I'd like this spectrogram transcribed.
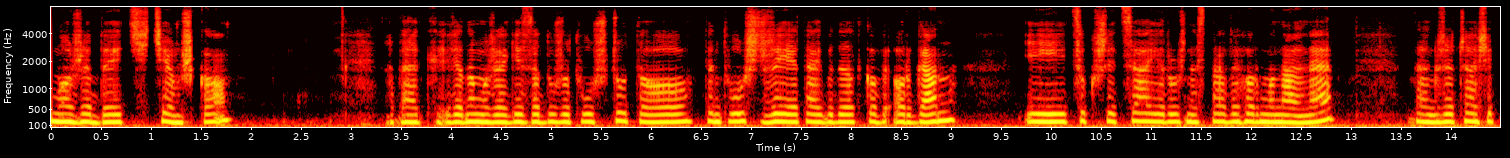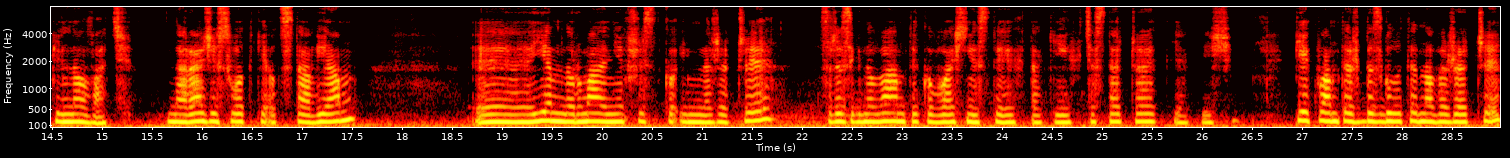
może być ciężko. A tak wiadomo, że jak jest za dużo tłuszczu, to ten tłuszcz żyje tak jakby dodatkowy organ i cukrzyca i różne sprawy hormonalne. Także trzeba się pilnować. Na razie słodkie odstawiam. Yy, Jem normalnie wszystko inne rzeczy. Zrezygnowałam tylko właśnie z tych takich ciasteczek, jakieś piekłam też bezglutenowe rzeczy.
